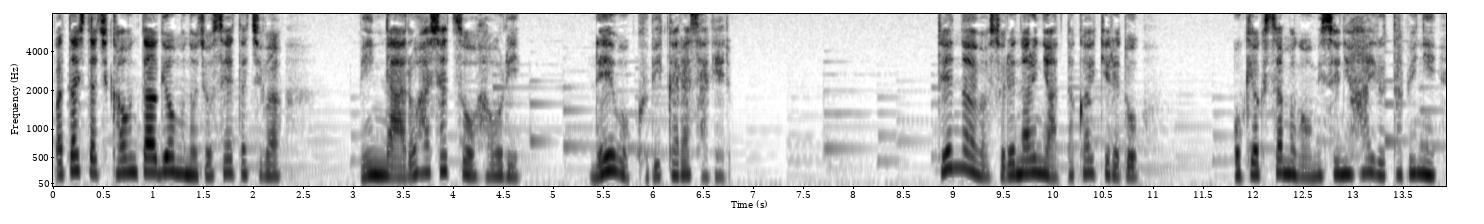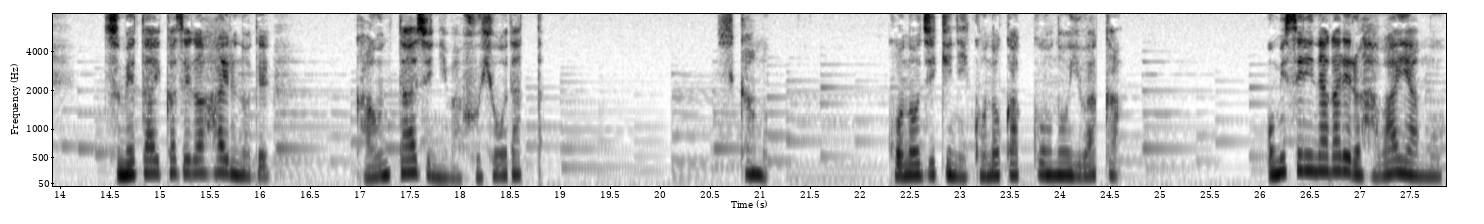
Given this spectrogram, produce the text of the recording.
私たちカウンター業務の女性たちはみんなアロハシャツを羽織り、礼を首から下げる。店内はそれなりにあったかいけれど、お客様がお店に入るたびに冷たい風が入るので、カウンター時には不評だった。しかも、この時期にこの格好の違和感。お店に流れるハワイアンも、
